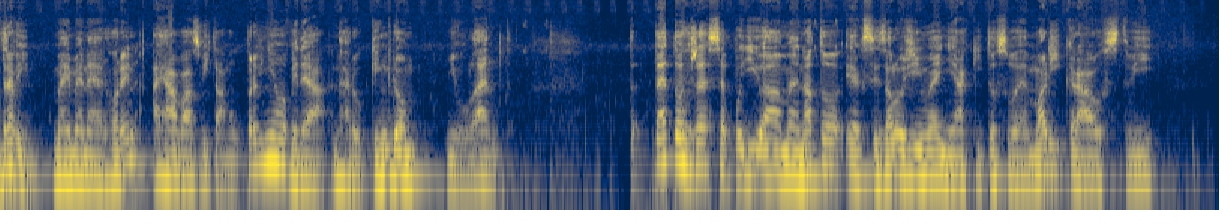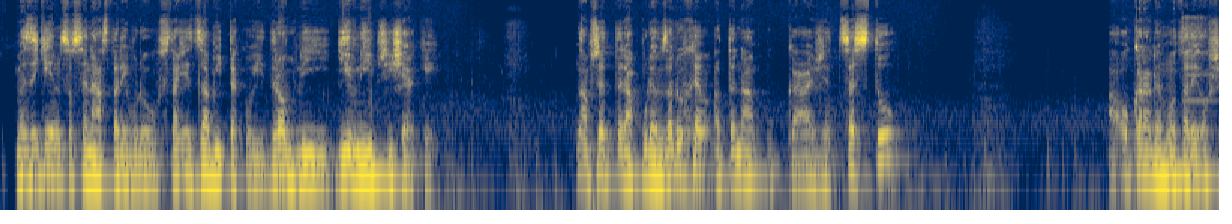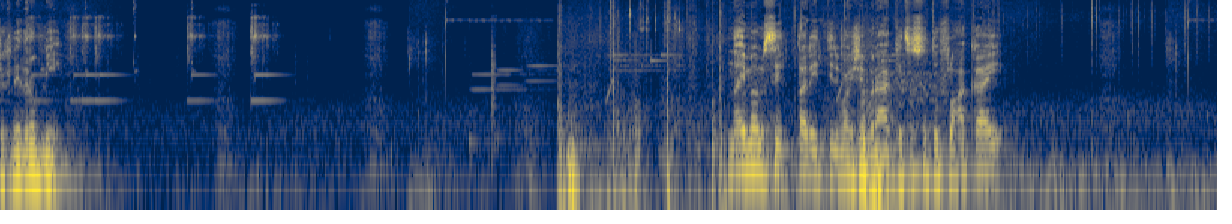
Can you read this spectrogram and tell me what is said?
Zdravím, mé jméno je Horin a já vás vítám u prvního videa na hru Kingdom New Land. T této hře se podíváme na to, jak si založíme nějaký to svoje malý království, mezi tím, co se nás tady budou snažit zabít takový drobný, divný příšerky. Napřed teda půjdeme za duchem a ten nám ukáže cestu a okrademe ho tady o všechny drobný. Najmem si tady ty dva žebráky, co se tu flákají.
